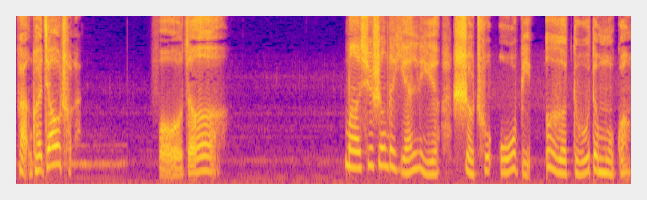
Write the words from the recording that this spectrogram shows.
赶快交出来，否则……”马旭生的眼里射出无比恶毒的目光，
